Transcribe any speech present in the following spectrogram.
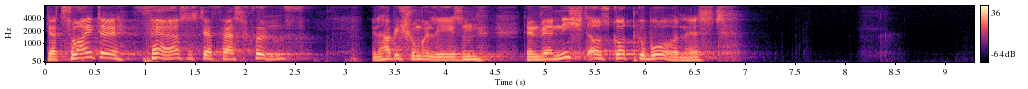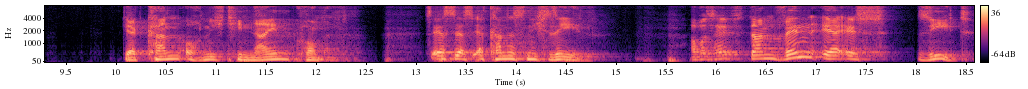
Der zweite Vers ist der Vers 5, den habe ich schon gelesen. Denn wer nicht aus Gott geboren ist, der kann auch nicht hineinkommen. Das Erste ist, er kann es nicht sehen. Aber selbst dann, wenn er es sieht,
